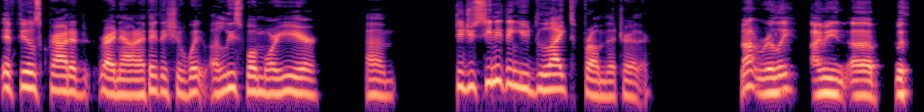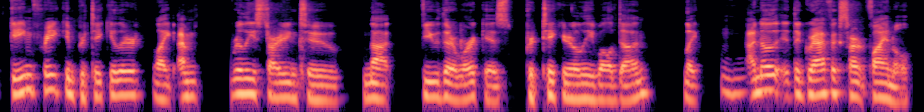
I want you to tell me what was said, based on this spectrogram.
it feels crowded right now, and I think they should wait at least one more year. Um, did you see anything you'd liked from the trailer? Not really. I mean, uh, with Game Freak in particular, like I'm really starting to not view their work as particularly well done. Like Mhm. I know the graphics aren't final,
